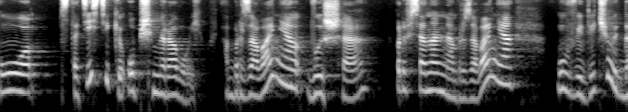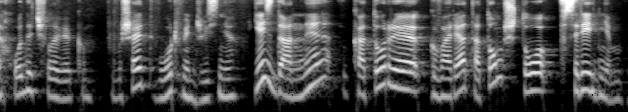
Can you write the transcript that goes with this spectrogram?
По статистике общемировой, образование высшее, профессиональное образование увеличивает доходы человека, повышает его уровень жизни. Есть данные, которые говорят о том, что в среднем,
